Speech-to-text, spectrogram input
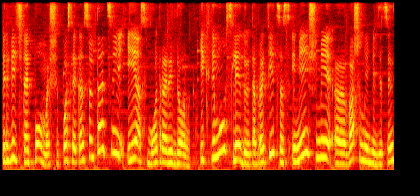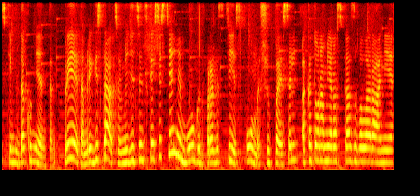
первичной помощи после консультации и осмотра ребенка. И к нему следует обратиться с имеющими э, вашими медицинскими документами. При этом регистрацию в медицинской системе могут провести с помощью PESEL, о котором я рассказывала ранее,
